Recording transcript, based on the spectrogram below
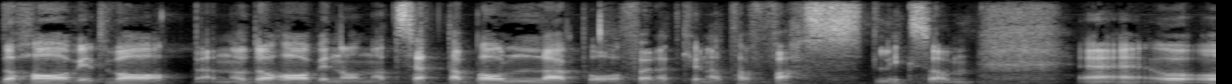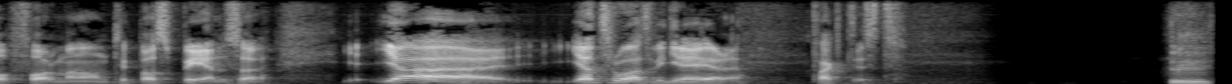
då har vi ett vapen och då har vi någon att sätta bollar på för att kunna ta fast liksom eh, och, och forma någon typ av spel. Så jag, jag tror att vi grejer det, faktiskt. Mm.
